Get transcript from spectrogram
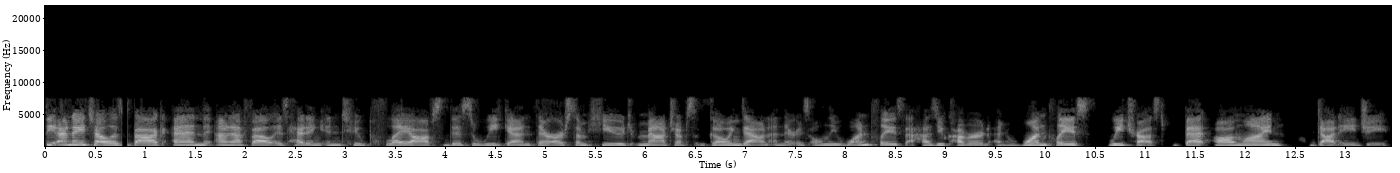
the NHL is back and the NFL is heading into playoffs this weekend. There are some huge matchups going down, and there is only one place that has you covered and one place we trust betonline.ag.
